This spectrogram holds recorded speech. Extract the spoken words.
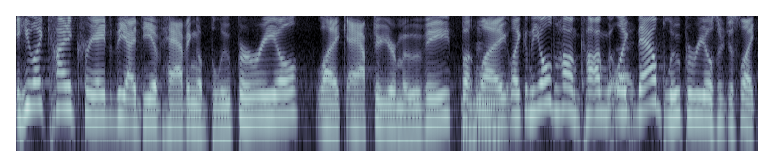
he like kind of created the idea of having a blooper reel like after your movie, but mm-hmm. like, like in the old Hong Kong, like now blooper reels are just like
